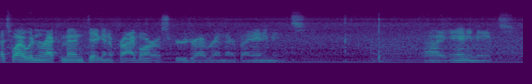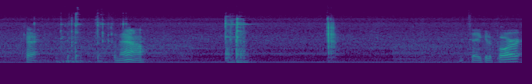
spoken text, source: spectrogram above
That's why I wouldn't recommend digging a pry bar or a screwdriver in there by any means. By any means. Okay. So now, you take it apart.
